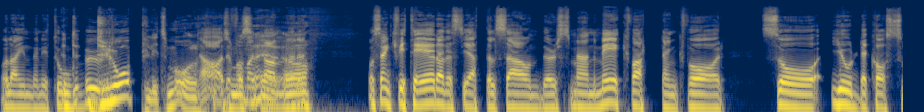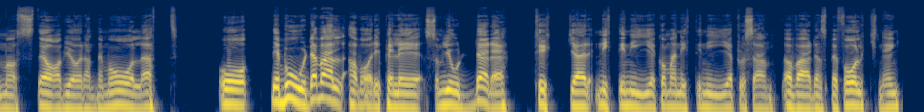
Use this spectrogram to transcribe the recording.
och la in den i Ett tombur. dråpligt mål, Ja, det som får man man kalla det. Ja. Och sen kvitterade Seattle Sounders, men med kvarten kvar så gjorde Cosmos det avgörande målet. Och det borde väl ha varit Pelé som gjorde det, tycker 99,99 procent av världens befolkning.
